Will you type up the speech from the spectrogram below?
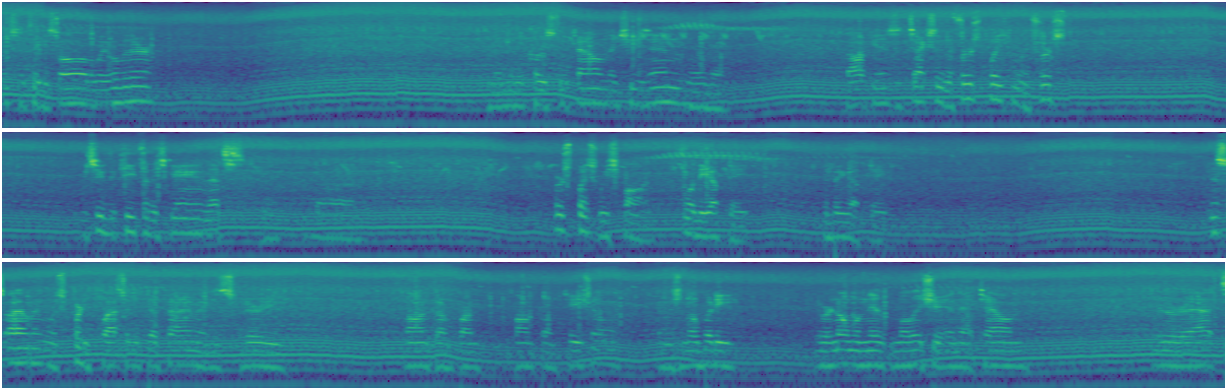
This will take us all the way over there. To the little coastal town that she's in, where the dock is. It's actually the first place when we first received the key for this game. That's the First place we spawn for the update. The big update. This island was pretty placid at that time. It was very non-confrontational. There was nobody, there were no militia in that town we were at,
